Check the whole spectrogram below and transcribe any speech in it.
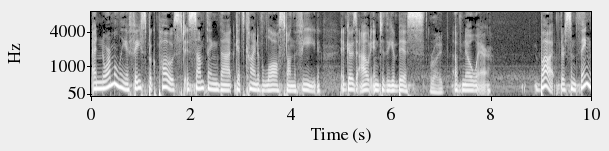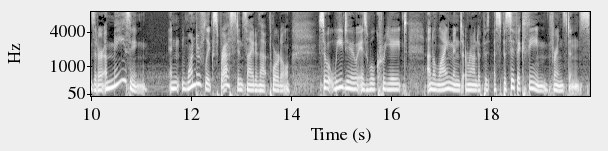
And normally, a Facebook post is something that gets kind of lost on the feed. It goes out into the abyss Right. of nowhere. But there's some things that are amazing and wonderfully expressed inside of that portal. So, what we do is we'll create an alignment around a specific theme, for instance.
